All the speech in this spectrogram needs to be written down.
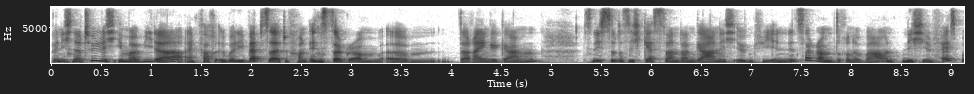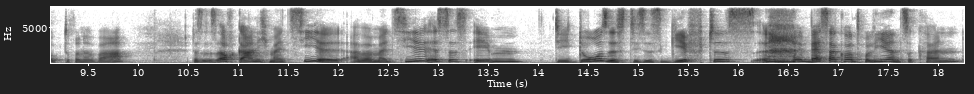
bin ich natürlich immer wieder einfach über die Webseite von Instagram ähm, da reingegangen. Es ist nicht so, dass ich gestern dann gar nicht irgendwie in Instagram drin war und nicht in Facebook drin war. Das ist auch gar nicht mein Ziel. Aber mein Ziel ist es eben, die Dosis dieses Giftes äh, besser kontrollieren zu können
